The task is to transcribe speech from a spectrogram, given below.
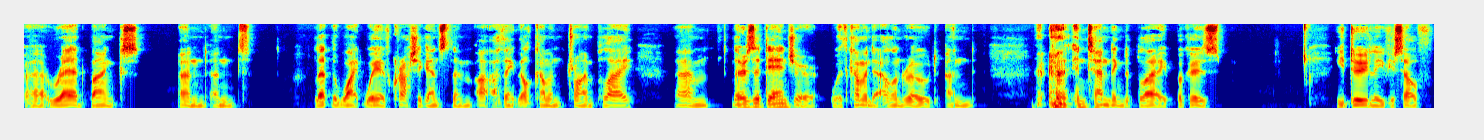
uh, red banks, and and let the white wave crash against them. I, I think they'll come and try and play. Um, there is a danger with coming to Elland Road and intending to play because you do leave yourself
